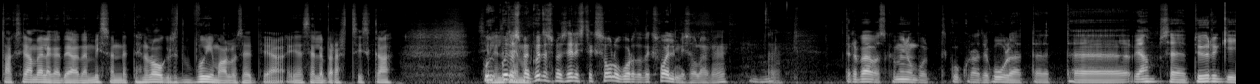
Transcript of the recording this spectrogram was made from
tahaks hea meelega teada, mis on need tehnoloogilised võimalused ja, ja sellepärast siis ka kuidas teema. me, kuidas me sellisteks olukordadeks valmis oleme mm? -hmm tere päevast ka minu poolt Kuku raadio kuulajatele, et äh, jah, see Türgi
